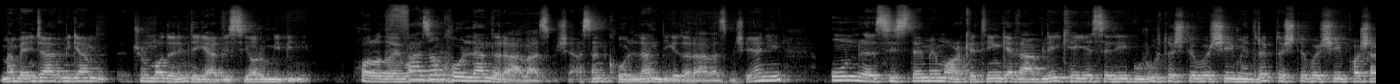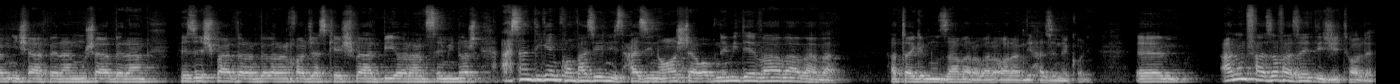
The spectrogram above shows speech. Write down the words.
من به این جهت میگم چون ما داریم دگردیسی ها رو می‌بینیم. فضا کلا داره عوض میشه. اصلا کلا دیگه داره عوض میشه. یعنی اون سیستم marketing قبلی که یه سری گروه داشته باشی med rep داشته باشی پاشن این شهر برن اون شهر برن پزشک بردارن ببرن خارج از کشور بیارن سمینارش. اصلا دیگه امکان پذیر نیست. هزینه هاش جواب نمیده و و و و. حتی اگر 19 برابر R&D هزینه کنی. الان فضا فضای دیجیتاله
